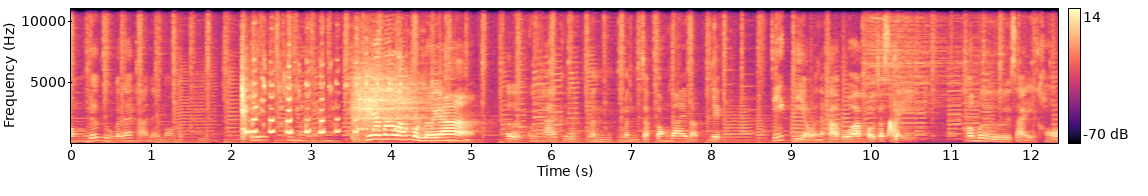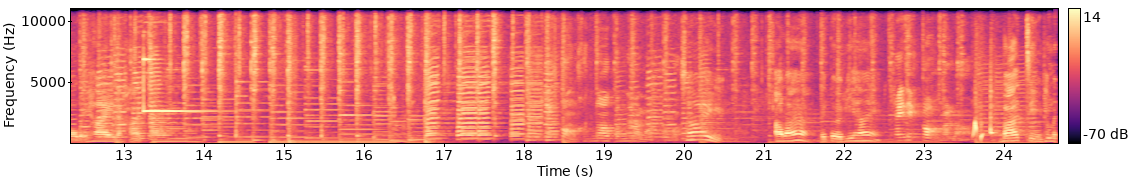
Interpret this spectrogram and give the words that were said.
ลองเลือกดูก็ได้ค่ะอันไหนเหมาะกับพี่เอ๊ะเข้ามาแล้วเนี่ยเนี่ยน่ารักหมดเลยอะเออคุณคะคือมันมันจับต้องได้แบบเล็บจี๊ดเดียวนะคะ เพราะว่าเขาจะใส่ ข้อมือใส่คอไว้ให้นะคะแค่กล่องข้างนอกก็น่ารักแล้วอะใช่ เอามาใบเตยพี่ให้ให้ในกล่องมาเหรอบ้าจริงทำไม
